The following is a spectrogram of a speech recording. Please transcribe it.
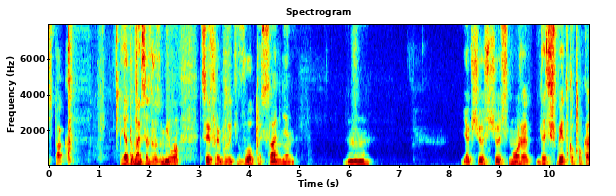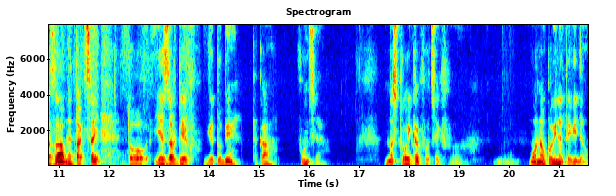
Якось так. Я думаю, все зрозуміло. Цифри будуть в описанні. Якщо щось може десь швидко показав, не так цей, то є завжди в Ютубі така функція. В настройках оцих, е, можна уповільнити відео.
